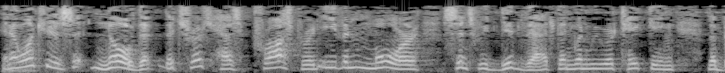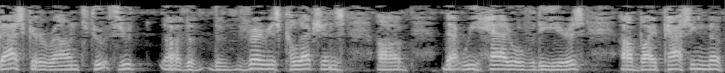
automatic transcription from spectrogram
And I want you to know that the church has prospered even more since we did that than when we were taking the basket around to, through uh, the, the, various collections uh, that we had over the years uh, by passing the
